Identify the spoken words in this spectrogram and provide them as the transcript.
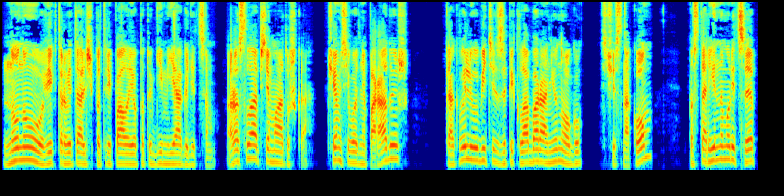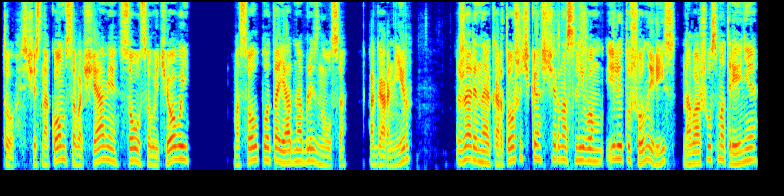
«Ну-ну», — Виктор Витальевич потрепал ее по тугим ягодицам. «Расслабься, матушка. Чем сегодня порадуешь?» «Как вы любите, запекла баранью ногу. С чесноком?» «По старинному рецепту, с чесноком, с овощами, соус алычевый». Масол плотоядно облизнулся. «А гарнир?» «Жареная картошечка с черносливом или тушеный рис, на ваше усмотрение».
